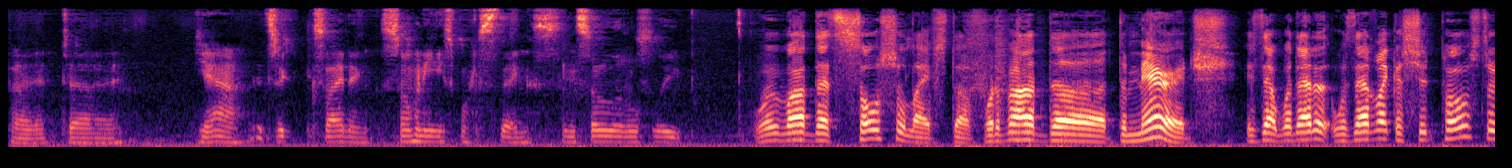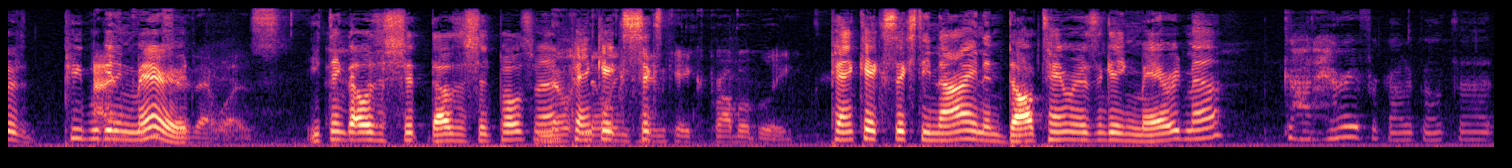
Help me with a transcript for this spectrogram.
But uh, yeah, it's exciting. So many esports things and so little sleep. What about that social life stuff? What about the the marriage? Is that what that was that like a shit post or people I'm getting pretty sure married? that was You think that was a shit? That was a shit post, man. no, Pancake six, pancake probably. Pancake sixty nine, and Dog Tamer isn't getting married, man. God, Harry forgot about that.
